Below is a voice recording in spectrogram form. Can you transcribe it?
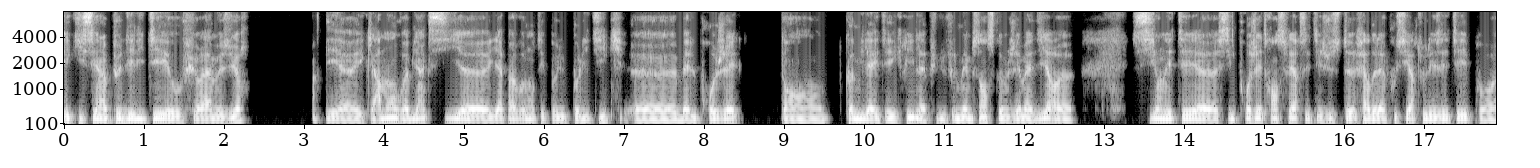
et qui s'est un peu délité au fur et à mesure. Et, euh, et, clairement, on voit bien que s'il euh, n'y a pas volonté politique, euh, ben, le projet, comme il a été écrit, n'a plus du tout le même sens. Comme j'aime à dire, euh, si on si le projet transfert, c'était juste faire de la poussière tous les étés pour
